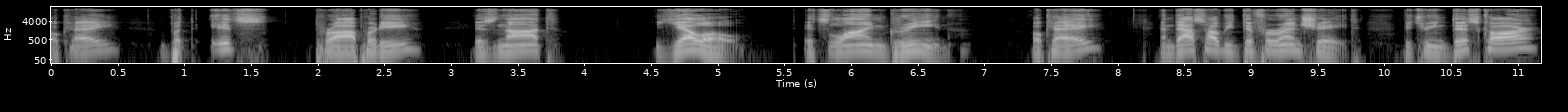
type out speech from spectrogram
Okay? But its property is not yellow. It's lime green. Okay? And that's how we differentiate between this car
